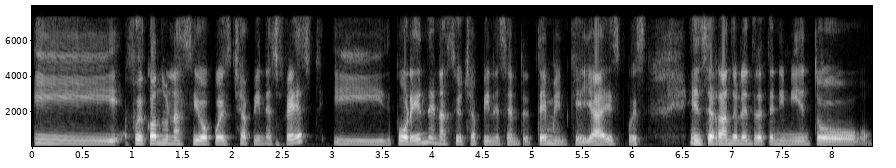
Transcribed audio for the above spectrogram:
Y fue cuando nació pues Chapines Fest y por ende nació Chapines Entertainment, que ya es pues encerrando el entretenimiento,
